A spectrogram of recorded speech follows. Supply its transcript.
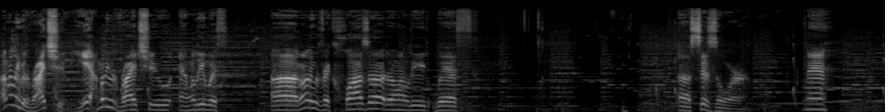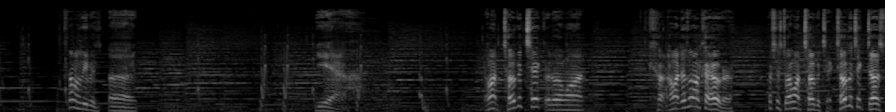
I'm gonna leave with Raichu. Yeah, I'm gonna leave with Raichu, and I'm gonna leave with. Uh, I'm gonna leave with Rayquaza. I want to lead with? Uh, Scizor. Nah. I'm gonna leave it. Uh. Yeah. I want Togetic, or do I want... I want, definitely want Kyogre. Let's just, do I want Togetic? Togetic does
